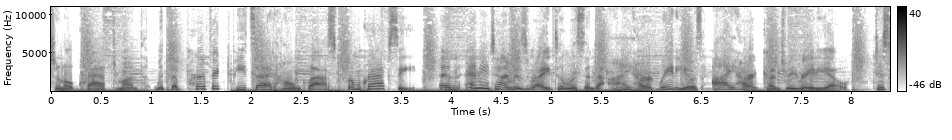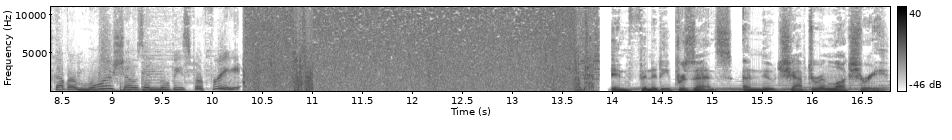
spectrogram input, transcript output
National Craft Month with the perfect pizza at home class from Craftsy. And anytime is right to listen to iHeartRadio's iHeartCountry Radio. Discover more shows and movies for free Infiniti presents a new chapter in luxury,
